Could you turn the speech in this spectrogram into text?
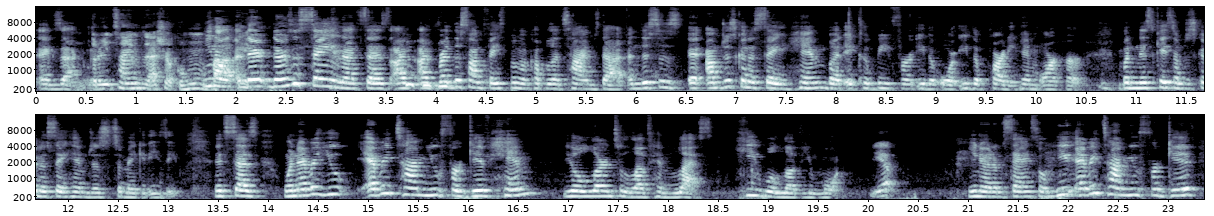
Exactly. Three times that's your kahum You know, there, there's a saying that says I've, I've read this on Facebook a couple of times that, and this is I'm just gonna say him, but it could be for either or either party, him or her. Mm-hmm. But in this case, I'm just gonna say him just to make it easy. It says whenever you, every time you forgive him, you'll learn to love him less. He will love you more. Yep. You know what I'm saying? So he every time you forgive,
